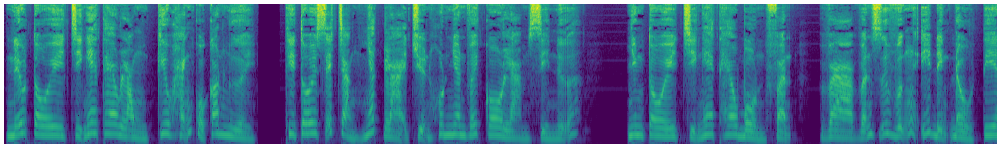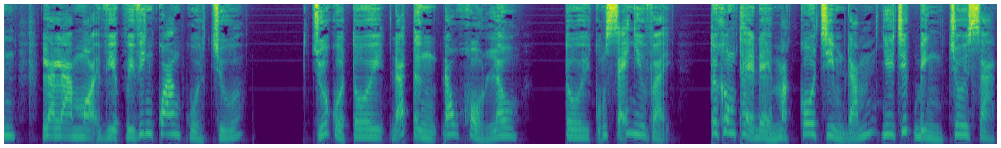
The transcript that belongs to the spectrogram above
Nếu tôi chỉ nghe theo lòng kiêu hãnh của con người, thì tôi sẽ chẳng nhắc lại chuyện hôn nhân với cô làm gì nữa. Nhưng tôi chỉ nghe theo bổn phận và vẫn giữ vững ý định đầu tiên là làm mọi việc vì vinh quang của Chúa. Chúa của tôi đã từng đau khổ lâu, tôi cũng sẽ như vậy. Tôi không thể để mặc cô chìm đắm như chiếc bình trôi sạt.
